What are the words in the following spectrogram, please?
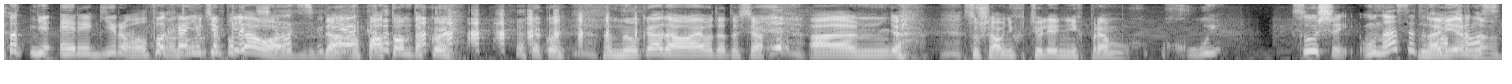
тот не реагировал, пока ну, не типа того. подключилась Да, а Меган. потом такой, такой, ну-ка, давай вот это все. слушай, а у них тюлень у них прям хуй? Слушай, у нас этот Наверно. вопрос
